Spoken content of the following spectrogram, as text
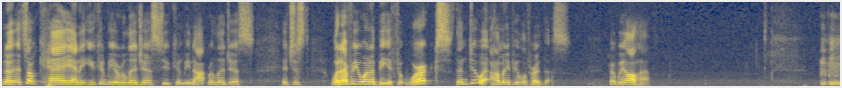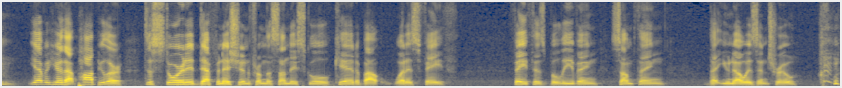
You know, it's okay, and you can be religious, you can be not religious. It's just whatever you want to be. If it works, then do it. How many people have heard this? Right, we all have. you ever hear that popular distorted definition from the Sunday school kid about what is faith? Faith is believing something that you know isn't true.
